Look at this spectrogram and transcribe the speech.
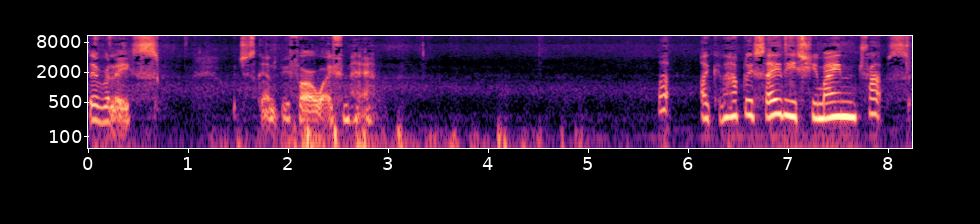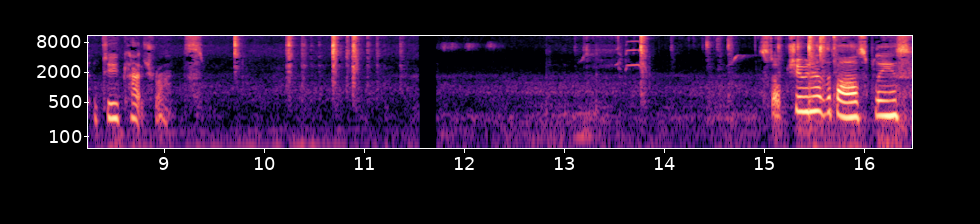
the release which is going to be far away from here. But I can happily say these humane traps do catch rats. Stop chewing at the bars please.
